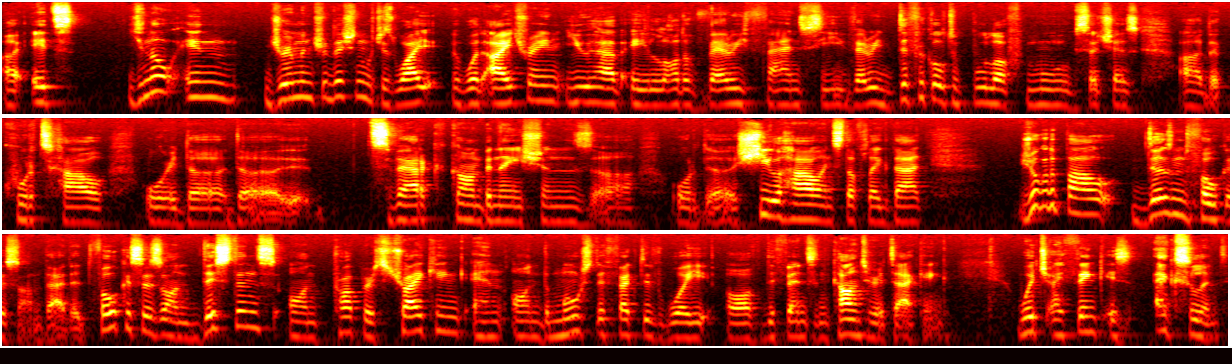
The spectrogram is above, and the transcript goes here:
Uh, it's you know in German tradition, which is why what I train, you have a lot of very fancy, very difficult to pull off moves, such as uh, the Kurzhau or the the Zwerch combinations uh, or the Schielhau and stuff like that. Jogo do Pau doesn't focus on that. It focuses on distance, on proper striking, and on the most effective way of defense and counterattacking which I think is excellent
